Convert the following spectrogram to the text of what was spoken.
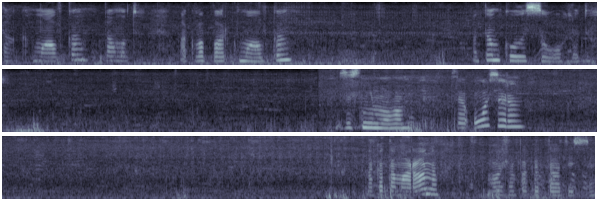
Так, мавка. Там от аквапарк мавка. А там колесо огляду. Заснімо вам це озеро. На катамаранах можна покататися.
